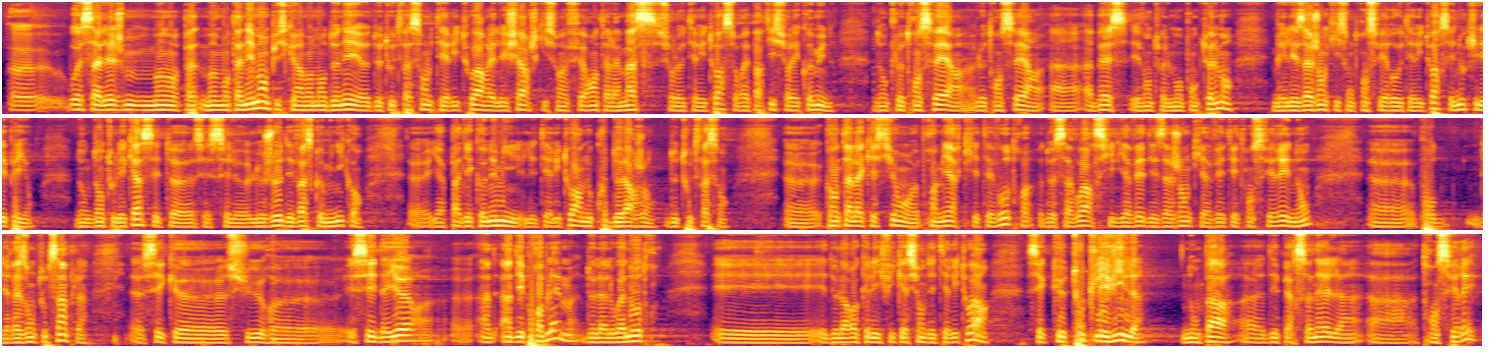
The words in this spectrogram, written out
ouais, ça allège momentanément, puisqu'à un moment donné, de toute façon, le territoire et les charges qui sont afférentes à la masse sur le territoire sont réparties sur les communes. Donc le transfert, le transfert abaisse éventuellement ponctuellement, mais les agents qui sont transférés au territoire, c'est nous qui les payons. Donc dans tous les cas, c'est euh, le, jeu des vases communicants. Il euh, n'y a pas d'économie. Les territoires nous coûtent de l'argent, de toute façon. Euh, quant à la question première qui était vôtre, de savoir s'il y avait des agents qui avaient été transférés, non. pour des raisons toutes simples, c'est que sur et c'est d'ailleurs un, des problèmes de la loi NOTRe et, de la requalification des territoires, c'est que toutes les villes n'ont pas des personnels à transférer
